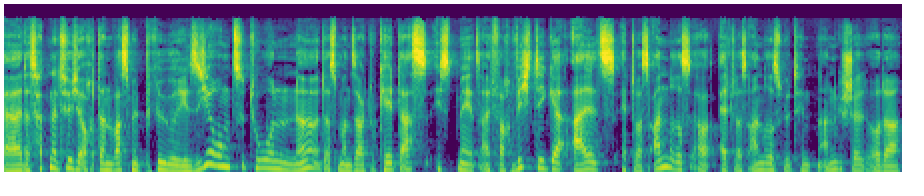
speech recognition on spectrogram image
Äh, das hat natürlich auch dann was mit Priorisierung zu tun, ne? dass man sagt, okay, das ist mir jetzt einfach wichtiger als etwas anderes. Äh, etwas anderes wird hinten angestellt oder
